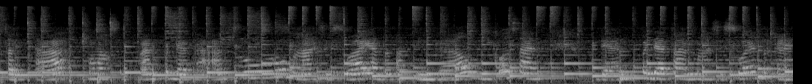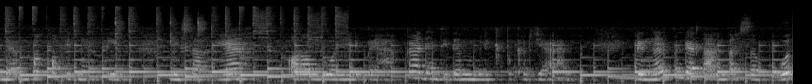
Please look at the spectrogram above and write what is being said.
serta melakukan pendataan seluruh mahasiswa yang tetap tinggal di kosan dan pendataan mahasiswa yang terkena dampak COVID-19, misalnya orang tuanya di PHK dan tidak memiliki pekerjaan. Dengan pendataan tersebut,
